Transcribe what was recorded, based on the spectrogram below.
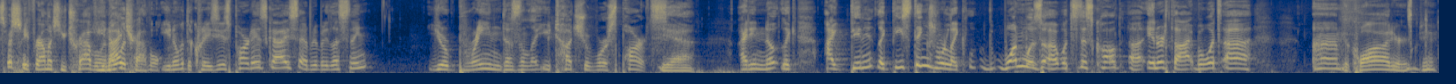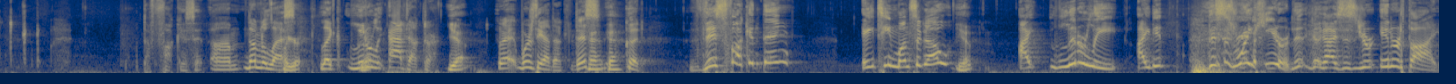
Especially for how much you travel you and I what, travel. You know what the craziest part is, guys? Everybody listening, your brain doesn't let you touch your worst parts. yeah, I didn't know. Like I didn't like these things were like one was uh, what's this called uh, inner thigh, but what's uh um, your quad or what the fuck is it? Um, nonetheless, Oh, like literally adductor. yeah, Right, Where's the adductor? This Yeah, yeah. good. This fucking thing, eighteen months ago. yep. I literally, I did. This is right here, guys. This is your inner thigh.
